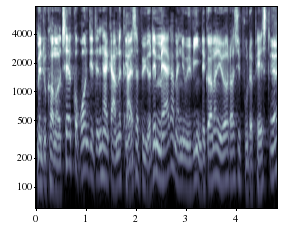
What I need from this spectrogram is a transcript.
Men du kommer jo til at gå rundt i den her gamle kejserby, og det mærker man jo i Wien. Det gør man i øvrigt også i Budapest, Ja.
